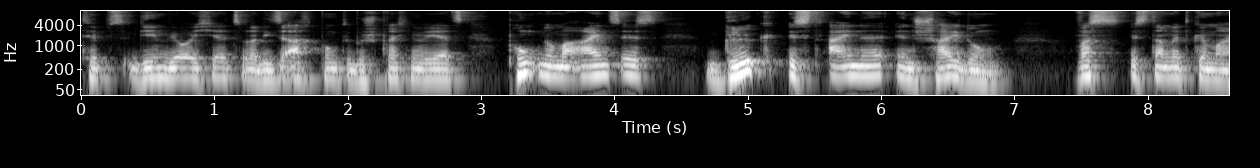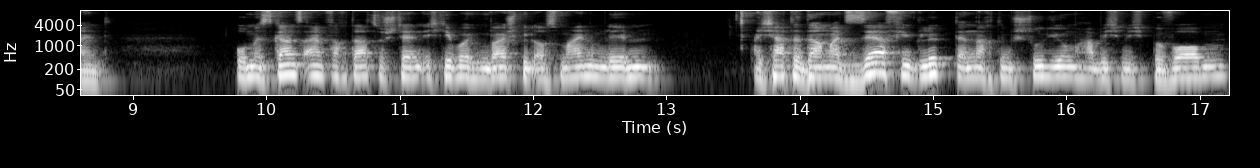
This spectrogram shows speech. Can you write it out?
Tipps geben wir euch jetzt oder diese acht Punkte besprechen wir jetzt. Punkt Nummer eins ist, Glück ist eine Entscheidung. Was ist damit gemeint? Um es ganz einfach darzustellen, ich gebe euch ein Beispiel aus meinem Leben. Ich hatte damals sehr viel Glück, denn nach dem Studium habe ich mich beworben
